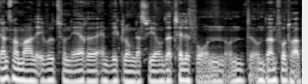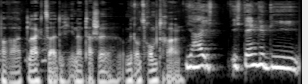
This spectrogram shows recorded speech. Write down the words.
ganz normale evolutionäre Entwicklung, dass wir unser Telefon und unseren Fotoapparat gleichzeitig in der Tasche mit uns rumtragen? Ja, ich, ich denke, die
